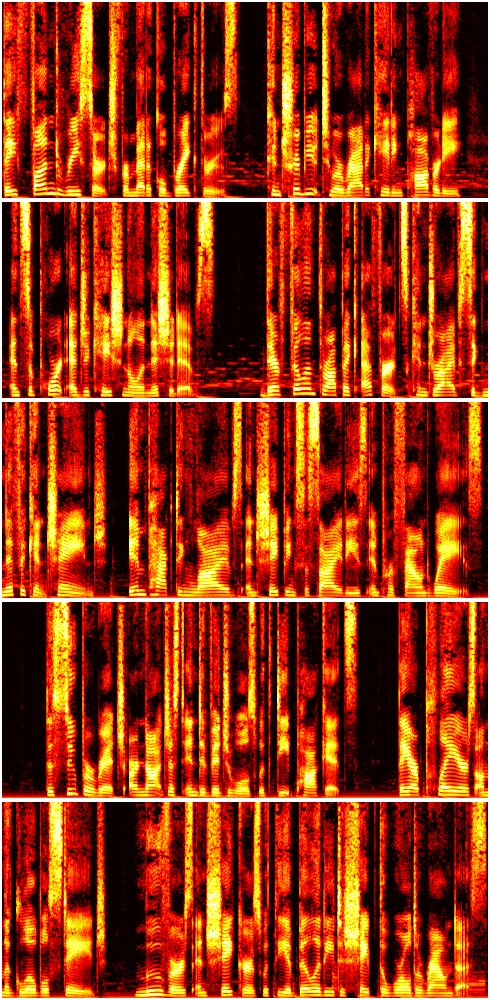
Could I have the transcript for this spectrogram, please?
They fund research for medical breakthroughs, contribute to eradicating poverty, and support educational initiatives. Their philanthropic efforts can drive significant change, impacting lives and shaping societies in profound ways. The super rich are not just individuals with deep pockets. They are players on the global stage, movers and shakers with the ability to shape the world around us.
